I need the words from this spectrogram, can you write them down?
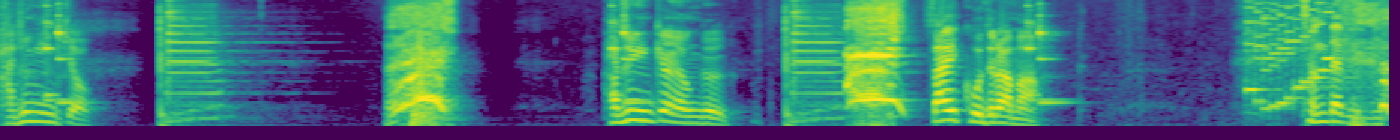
다중인격. 다중인격 연극. 사이코 드라마. 정답입니다.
